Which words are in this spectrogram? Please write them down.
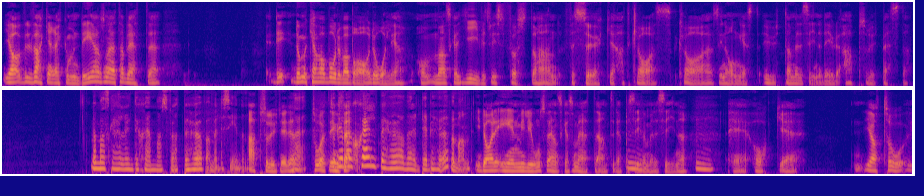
jag vill varken rekommendera sådana här tabletter. Det, de kan vara både vara bra och dåliga. Och man ska givetvis först och hand försöka att klara, klara sin ångest utan mediciner. Det är ju det absolut bästa. Men man ska heller inte skämmas för att behöva medicinerna. Absolut, jag Nej. tror att det är det ungefär... man själv behöver, det behöver man. Idag är det en miljon svenskar som äter antidepressiva Mm. mediciner. Eh, och eh, jag tror,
